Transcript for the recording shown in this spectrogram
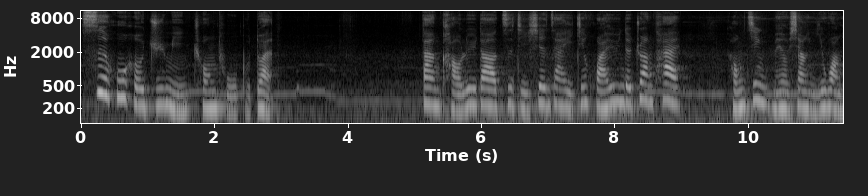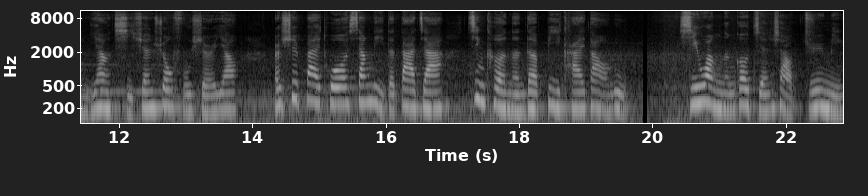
似乎和居民冲突不断，但考虑到自己现在已经怀孕的状态，红静没有像以往一样起身收服蛇妖，而是拜托乡里的大家尽可能的避开道路，希望能够减少居民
